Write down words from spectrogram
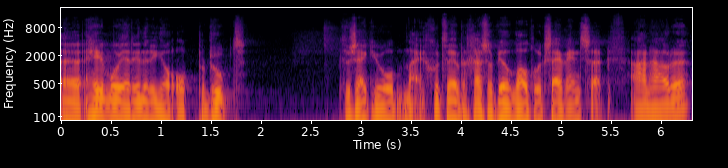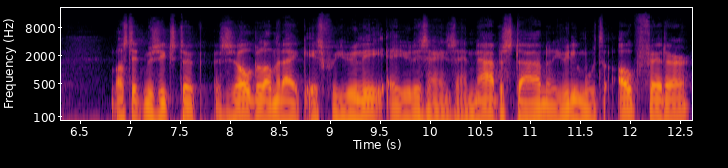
uh, hele mooie herinneringen oproept. Toen zei ik, joh, nou goed, we gaan zoveel mogelijk zijn wensen aanhouden. Maar als dit muziekstuk zo belangrijk is voor jullie en jullie zijn zijn nabestaanden, jullie moeten ook verder.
